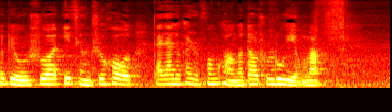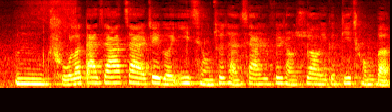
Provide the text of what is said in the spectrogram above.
就比如说疫情之后，大家就开始疯狂的到处露营嘛。嗯，除了大家在这个疫情摧残下是非常需要一个低成本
